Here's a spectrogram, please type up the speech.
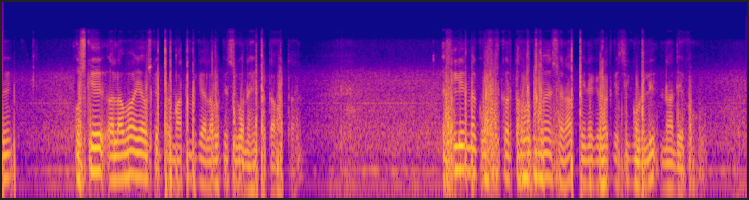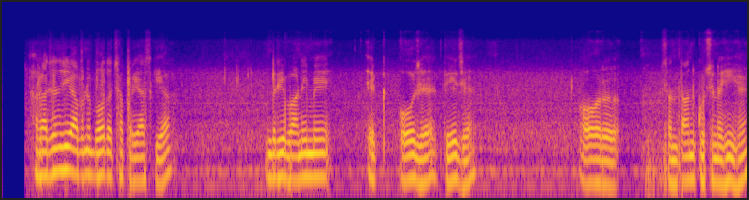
में उसके अलावा या उसके परमात्मा के अलावा किसी को नहीं पता होता। इसलिए मैं कोशिश करता हूँ कि मैं शराब पीने के बाद किसी कुंडली ना देखूँ। राजन जी, आपने बहुत अच्छा प्रयास किया। मेरी वाणी में एक ओज है, तेज है, और संतान कुछ नहीं है।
